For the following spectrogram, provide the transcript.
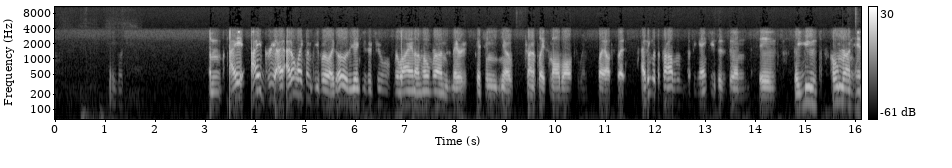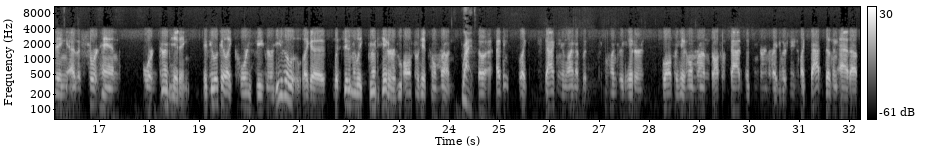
Um, I I agree. I, I don't like when people are like, "Oh, the Yankees are too reliant on home runs and they're pitching, you know, trying to play small ball to win the playoffs." But I think what the problem with the Yankees has been is they used home run hitting as a shorthand for good hitting. If you look at like Corey Seager, he's a, like a legitimately good hitter who also hits home runs. Right. So I think like stacking your lineup with 200 hitters who also hit home runs off of bad pitching during the regular season, like that doesn't add up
